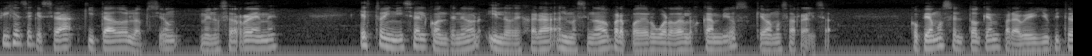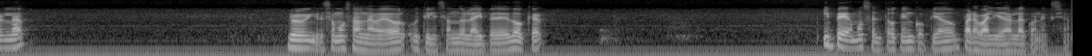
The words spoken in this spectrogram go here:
Fíjense que se ha quitado la opción "-rm" Esto inicia el contenedor y lo dejará almacenado para poder guardar los cambios que vamos a realizar. Copiamos el token para abrir Jupyter Lab. Luego ingresamos al navegador utilizando la IP de Docker. Y pegamos el token copiado para validar la conexión.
